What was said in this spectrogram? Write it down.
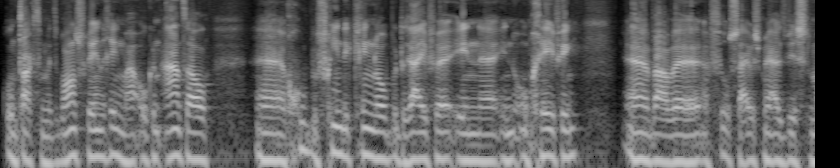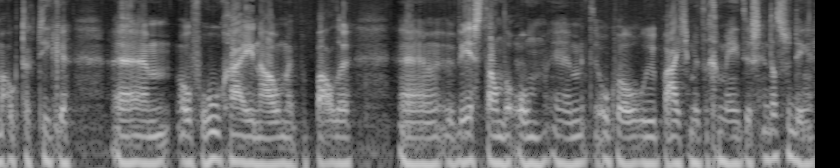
contacten met de branchevereniging, maar ook een aantal goed bevriende kringloopbedrijven in, in de omgeving. waar we veel cijfers mee uitwisselen, maar ook tactieken. ehm, over hoe ga je nou met bepaalde eh, weerstanden om. met ook wel hoe je praat je met de gemeentes en dat soort dingen.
